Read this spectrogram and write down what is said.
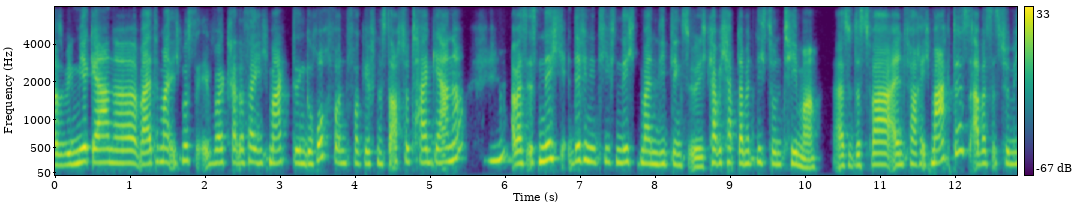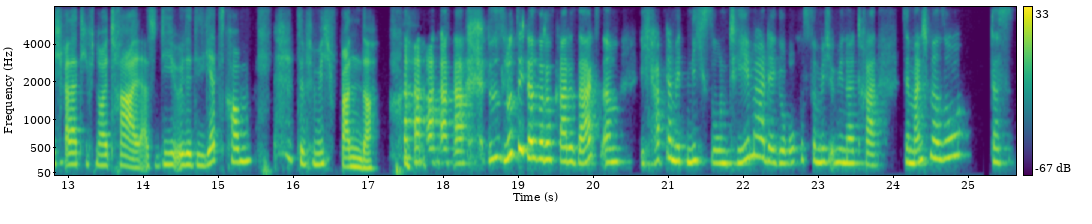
Also wegen mir gerne weitermachen. Ich muss, ich wollte gerade sagen, ich mag den Geruch von Vergiftnis auch total gerne, mhm. aber es ist nicht, definitiv nicht mein Lieblingsöl. Ich glaube, ich habe damit nicht so ein Thema. Also das war einfach, ich mag das, aber es ist für mich relativ neutral. Also die Öle, die jetzt kommen, sind für mich spannender. das ist lustig, dass du das gerade sagst. Ähm, ich habe damit nicht so ein Thema. Der Geruch ist für mich irgendwie neutral. ist ja manchmal so, dass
